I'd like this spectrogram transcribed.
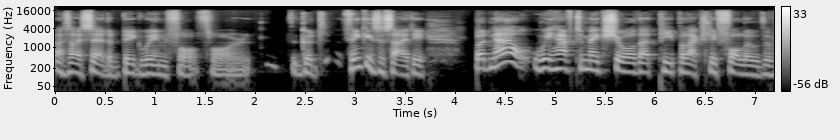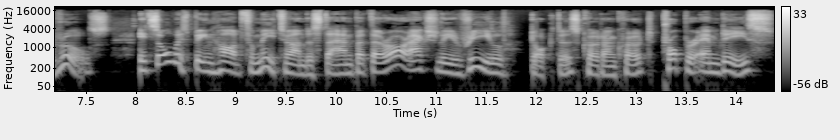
as I said, a big win for for the Good Thinking Society. But now we have to make sure that people actually follow the rules. It's always been hard for me to understand, but there are actually real doctors, quote unquote, proper MDs,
